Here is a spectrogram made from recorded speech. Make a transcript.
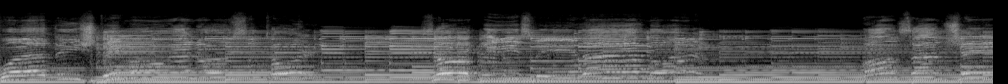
War die Stimmung an uns so toll, so ist wieder mal. Wenn's am schönsten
